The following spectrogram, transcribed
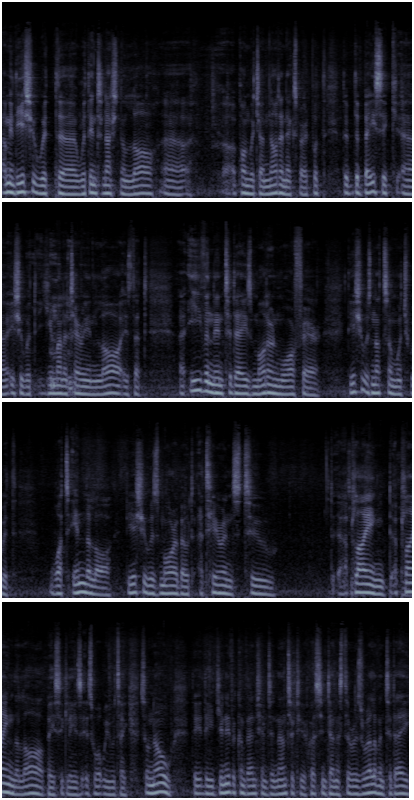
I mean, the issue with uh, with international law, uh, upon which I'm not an expert, but the the basic uh, issue with humanitarian law is that uh, even in today's modern warfare, the issue is not so much with what's in the law. The issue is more about adherence to applying applying the law basically is, is what we would say. So no, the, the Geneva Conventions, in answer to your question, Dennis, they're as relevant today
